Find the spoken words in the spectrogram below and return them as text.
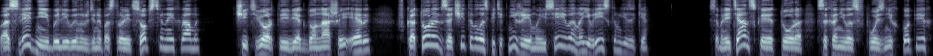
Последние были вынуждены построить собственные храмы, четвертый век до нашей эры, в которых зачитывалось пятикнижие Моисеева на еврейском языке. Самаритянская Тора сохранилась в поздних копиях,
